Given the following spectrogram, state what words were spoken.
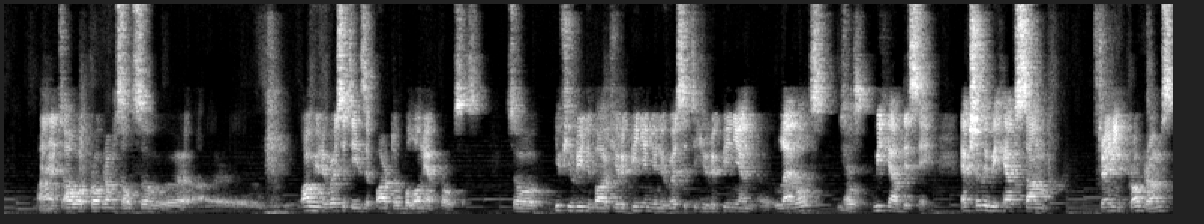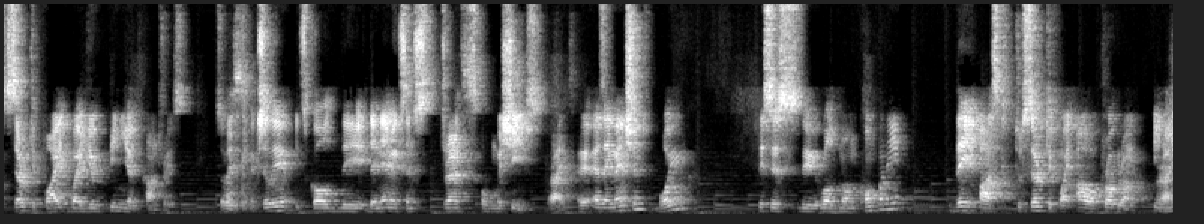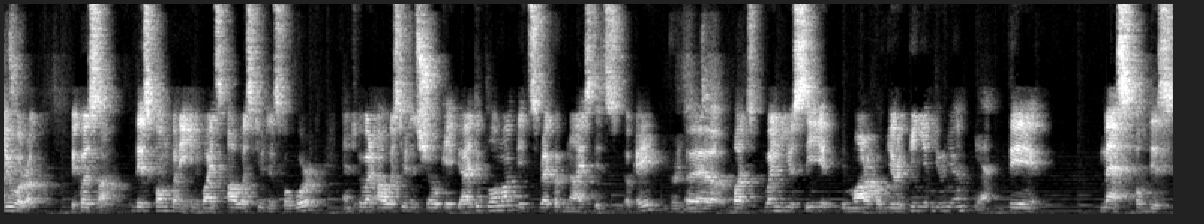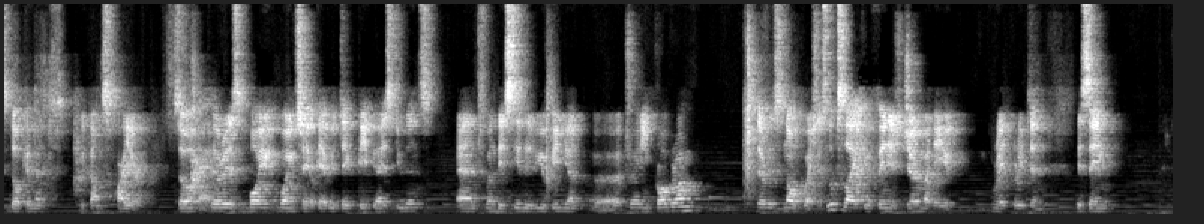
Wow. And our programs also, uh, our university is a part of Bologna process. So if you read about European university, European uh, levels, yes. so we have the same. Actually, we have some training programs certified by European countries. So it's actually, it's called the dynamics and strengths of machines. Right. Uh, as I mentioned, Boeing, this is the world-known company. They asked to certify our program in right. Europe because wow. this company invites our students for work. And when our students show KPI diploma, it's recognized, it's okay. Uh, but when you see the mark of European Union, yeah. the mass of this document becomes higher. So okay. there is Boeing, Boeing say, okay, we take KPI students, and when they see the European uh, training program, there is no questions. Looks like you finished Germany, Great Britain, the same.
